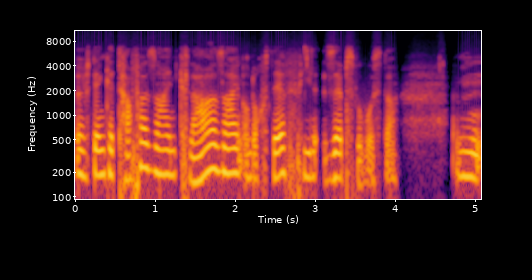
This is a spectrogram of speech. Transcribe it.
Äh, ich denke, tougher sein, klar sein und auch sehr viel selbstbewusster. Ähm,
